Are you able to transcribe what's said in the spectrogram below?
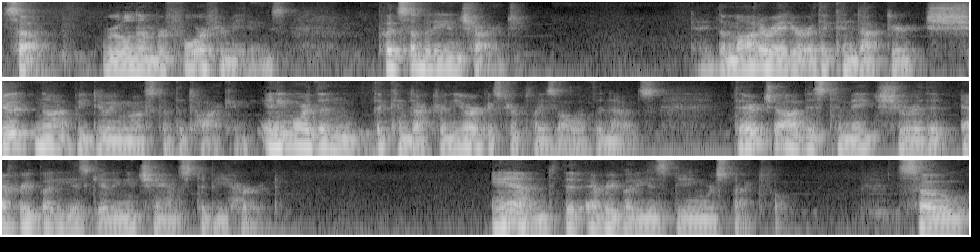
So, rule number four for meetings, put somebody in charge. Okay? The moderator or the conductor should not be doing most of the talking, any more than the conductor in the orchestra plays all of the notes. Their job is to make sure that everybody is getting a chance to be heard and that everybody is being respectful. So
